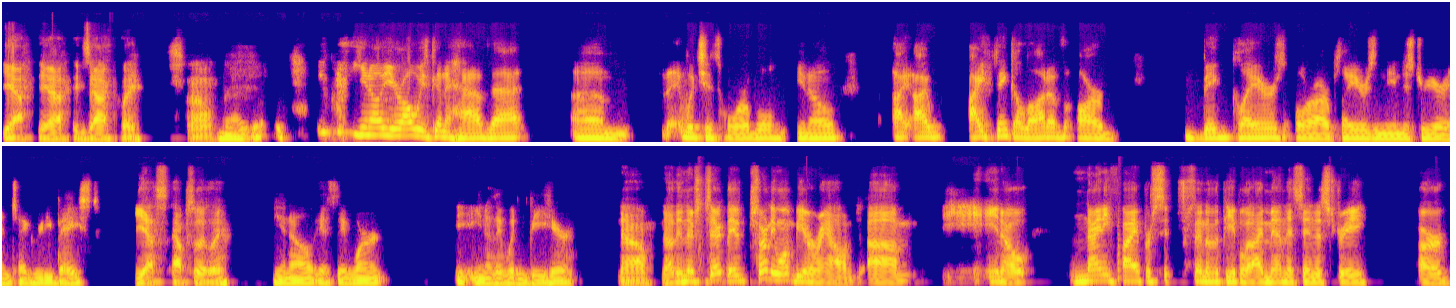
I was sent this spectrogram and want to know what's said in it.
yeah, yeah, exactly. So, you know, you're always going to have that, um, which is horrible. You know, I, I I think a lot of our big players or our players in the industry are integrity based. Yes, absolutely. You know, if they weren't, you know, they wouldn't be here. No, no, then they're they certainly won't be around. Um, you know, 95% of the people that I met in this industry are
